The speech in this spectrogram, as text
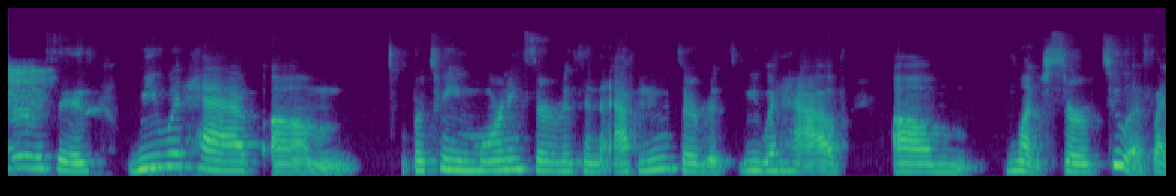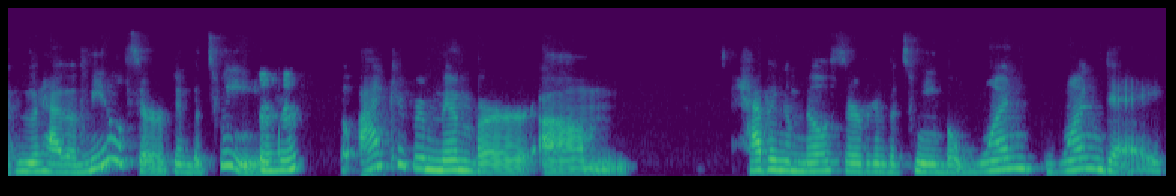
services, we would have um, between morning service and the afternoon service, we would have um, lunch served to us. Like we would have a meal served in between. Mm-hmm. So I could remember um, having a meal served in between. But one one day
